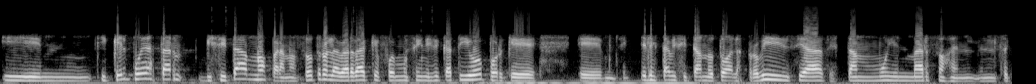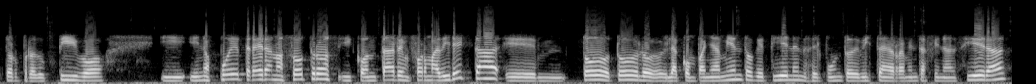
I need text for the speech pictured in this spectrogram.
Y, y, que él pueda estar visitarnos para nosotros la verdad que fue muy significativo porque eh, él está visitando todas las provincias están muy inmersos en el sector productivo y, nos puede traer a nosotros y contar en forma directa eh, todo todo el acompañamiento que tienen desde el punto de vista de herramientas financieras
